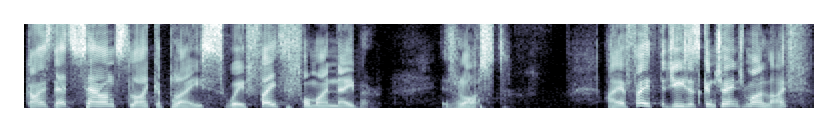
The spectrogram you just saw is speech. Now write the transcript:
Guys, that sounds like a place where faith for my neighbor is lost. I have faith that Jesus can change my life,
